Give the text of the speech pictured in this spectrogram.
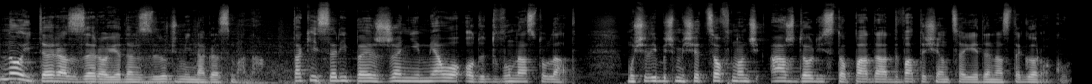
no i teraz 0-1 z ludźmi Nagelsmana. Takiej serii PSG nie miało od 12 lat. Musielibyśmy się cofnąć aż do listopada 2011 roku.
